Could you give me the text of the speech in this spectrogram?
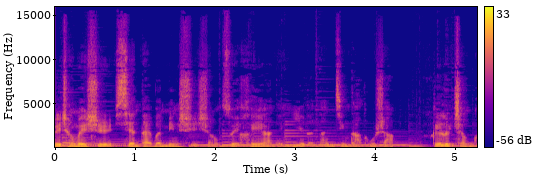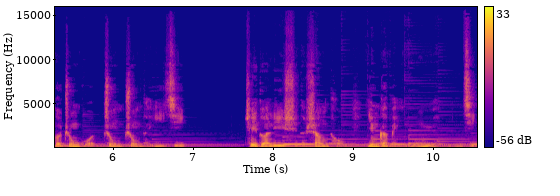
被称为是现代文明史上最黑暗的一页的南京大屠杀，给了整个中国重重的一击。这段历史的伤痛应该被永远铭记。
